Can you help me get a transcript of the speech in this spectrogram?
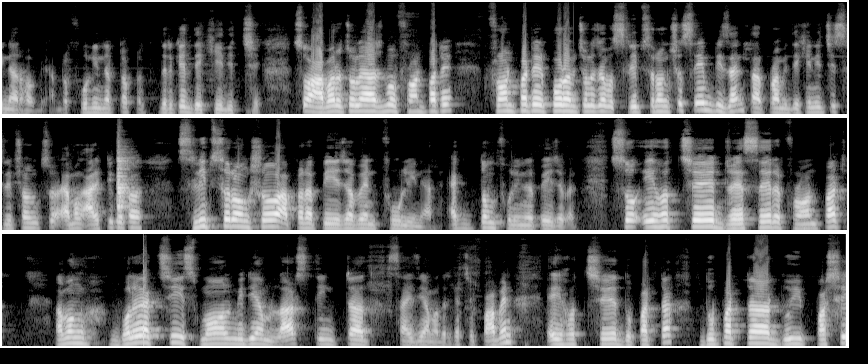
ইনার হবে। আমরা ফুল ইনারটা আপনাদেরকে দেখিয়ে দিচ্ছি। সো আবারও চলে আসব ফ্রন্ট পার্টে ফ্রন্ট পার্টের পর আমি চলে যাব স্লিপসের অংশ। সেম ডিজাইন তারপর আমি দেখিয়ে নিচ্ছি স্লিপস অংশ। এবং আরেকটি কথা স্লিপসের অংশ আপনারা পেয়ে যাবেন ফুল ইনার একদম ফুল ইনার পেয়ে যাবেন। সো এই হচ্ছে ড্রেসের ফ্রন্ট পার্ট এবং বলে রাখছি স্মল মিডিয়াম লার্জ তিনটা সাইজে আমাদের কাছে পাবেন। এই হচ্ছে দুপাট্টা। দুপাট্টার দুই পাশে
